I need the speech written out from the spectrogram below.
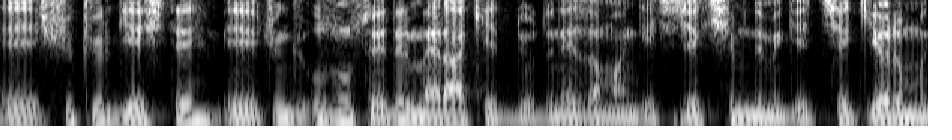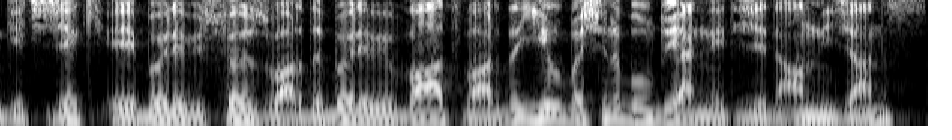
e, şükür geçti. E, çünkü uzun süredir merak ediliyordu. Ne zaman geçecek? Şimdi mi geçecek? Yarın mı geçecek? E, böyle bir söz vardı. Böyle bir vaat vardı. Yılbaşını buldu yani neticede anlayacağınız.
